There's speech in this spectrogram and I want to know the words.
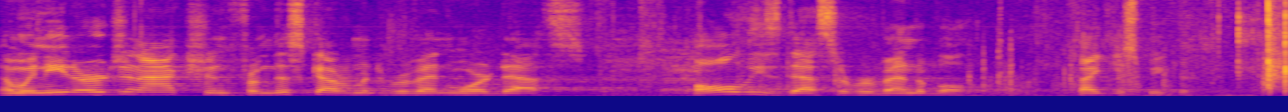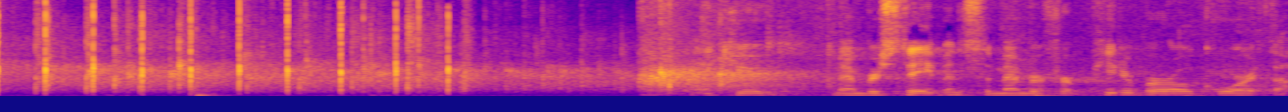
and we need urgent action from this government to prevent more deaths. All these deaths are preventable. Thank you, Speaker. You. Member statements. The member for Peterborough Kawartha.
